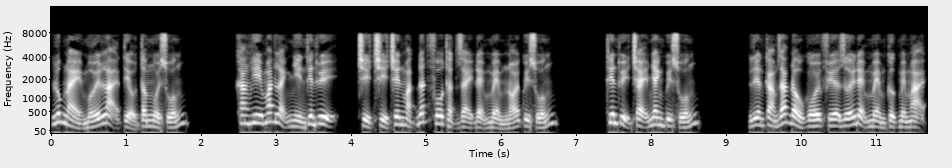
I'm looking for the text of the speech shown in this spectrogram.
lúc này mới lại tiểu tâm ngồi xuống. Khang Hy mắt lạnh nhìn Thiên Thụy, chỉ chỉ trên mặt đất phô thật dày đệm mềm nói quy xuống. Thiên thủy chạy nhanh quy xuống. Liền cảm giác đầu gối phía dưới đệm mềm cực mềm mại,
